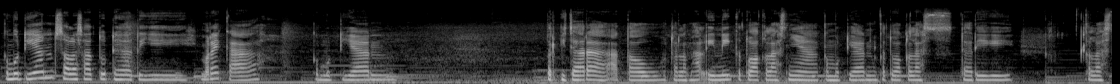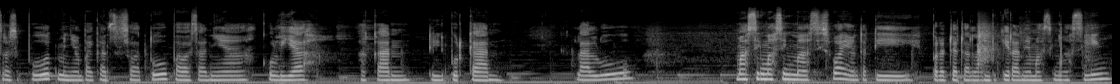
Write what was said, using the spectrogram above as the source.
Kemudian salah satu dari mereka kemudian berbicara atau dalam hal ini ketua kelasnya. Kemudian ketua kelas dari kelas tersebut menyampaikan sesuatu bahwasannya kuliah akan diliburkan. Lalu masing-masing mahasiswa yang tadi berada dalam pikirannya masing-masing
